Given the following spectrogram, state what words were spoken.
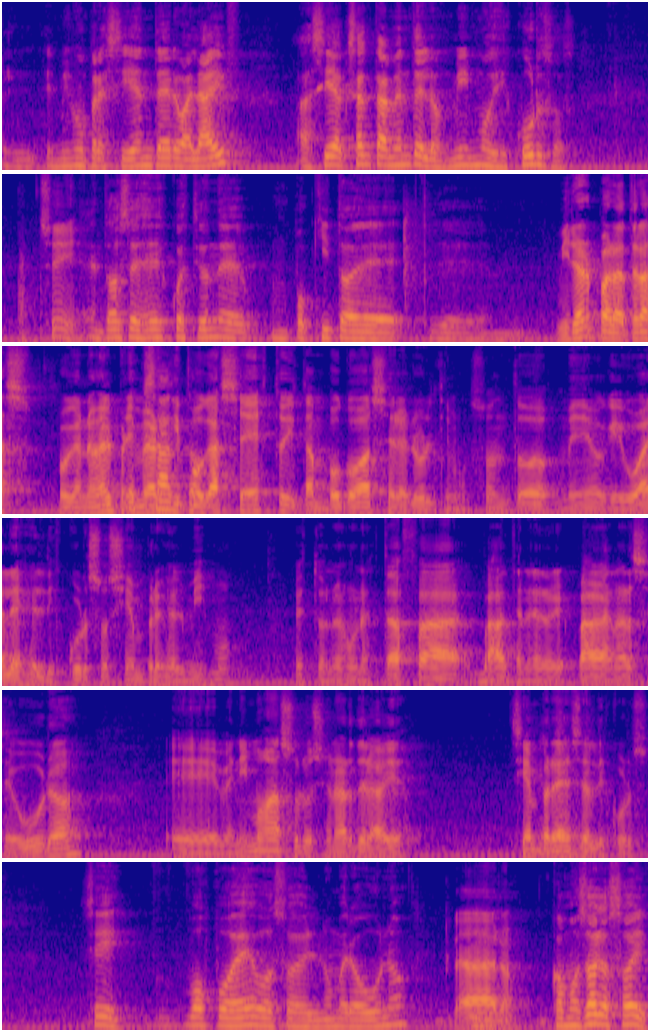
el, el mismo presidente de Herbalife hacía exactamente los mismos discursos. Sí. Entonces es cuestión de un poquito de... de- Mirar para atrás, porque no es el primer Exacto. tipo que hace esto y tampoco va a ser el último. Son todos medio que iguales, el discurso siempre es el mismo. Esto no es una estafa, va a tener, va a ganar seguro. eh, venimos a solucionarte la vida. Siempre es el discurso. sí, vos podés, vos sos el número uno. Claro. Como yo lo soy,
